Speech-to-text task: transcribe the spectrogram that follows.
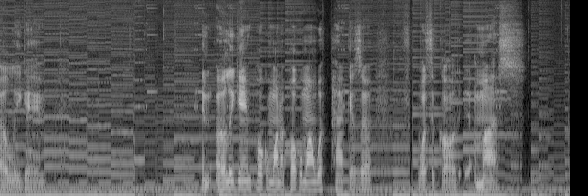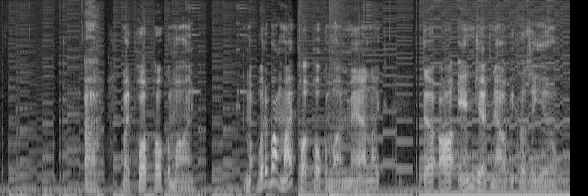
early game. An early game Pokemon, a Pokemon with Peck is a, what's it called, a must. Ah, my poor Pokemon. what about my poor Pokemon, man? Like, they're all injured now because of you.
